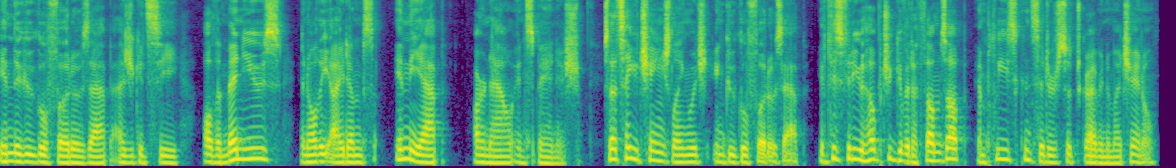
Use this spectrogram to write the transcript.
in the Google Photos app. As you can see, all the menus and all the items in the app are now in Spanish. So that's how you change language in Google Photos app. If this video helped you, give it a thumbs up and please consider subscribing to my channel.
